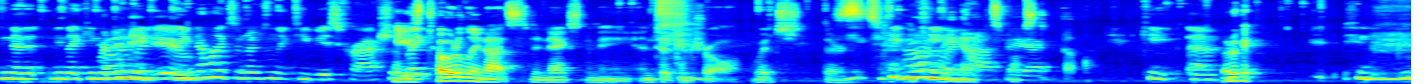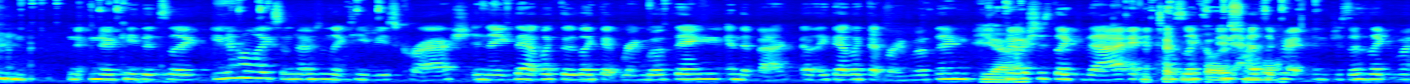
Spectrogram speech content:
n- n- like you know What how, did he like, do? You know like sometimes when like TVs crash, He's like totally not sitting next to me and took control, which they're totally Keith- not supposed fair. to know. Keith, um, But okay, no, no, Keith, it's like you know how like sometimes when like TVs crash and they, they have like the like that rainbow thing in the back, uh, like they have like that rainbow thing. yeah. No, it's just like that, and The it has like and it has a like and just has like my,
